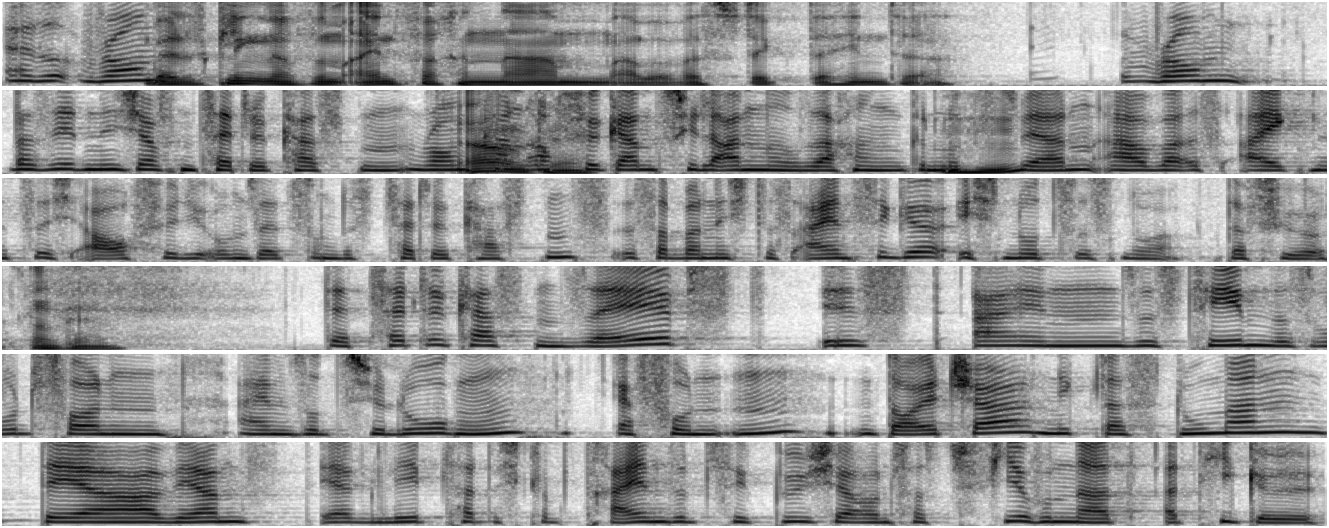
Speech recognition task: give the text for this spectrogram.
Also Rome. Weil es klingt nach so einem einfachen Namen, aber was steckt dahinter? Rome basiert nicht auf dem Zettelkasten. ROM ah, kann okay. auch für ganz viele andere Sachen genutzt mhm. werden, aber es eignet sich auch für die Umsetzung des Zettelkastens, ist aber nicht das einzige. Ich nutze es nur dafür. Okay. Der Zettelkasten selbst ist ein System, das wurde von einem Soziologen erfunden, ein Deutscher, Niklas Luhmann, der während er gelebt hat, ich glaube 73 Bücher und fast 400 Artikel,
